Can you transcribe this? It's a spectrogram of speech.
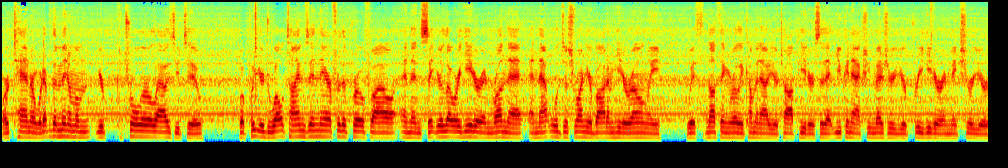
or 10 or whatever the minimum your controller allows you to but put your dwell times in there for the profile and then set your lower heater and run that and that will just run your bottom heater only with nothing really coming out of your top heater so that you can actually measure your preheater and make sure your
